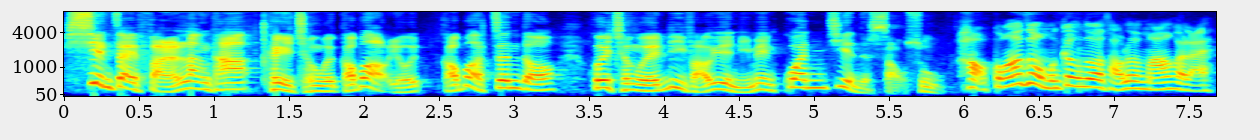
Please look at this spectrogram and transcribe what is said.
现在反而让他可以成为，搞不好有，搞不好真的哦，会成为立法院里面关键的少数。好，广告之后我们更多的讨论，马上回来。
